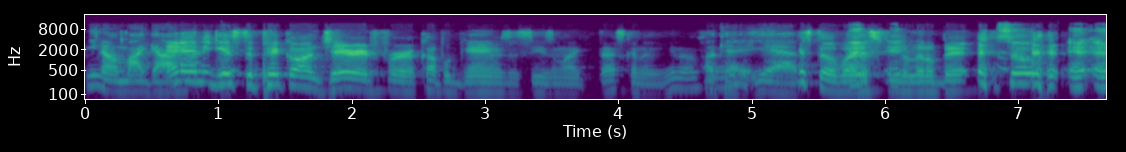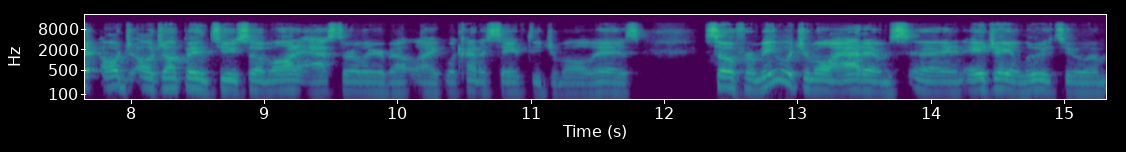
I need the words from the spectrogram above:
you know, my guy. and he gets to pick on Jared for a couple games this season. Like that's gonna, you know. okay, yeah. He can still wet his feet a little bit. so and, and I'll, I'll jump into so Aman asked earlier about like what kind of safety Jamal is. So for me with Jamal Adams uh, and AJ alluded to him,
